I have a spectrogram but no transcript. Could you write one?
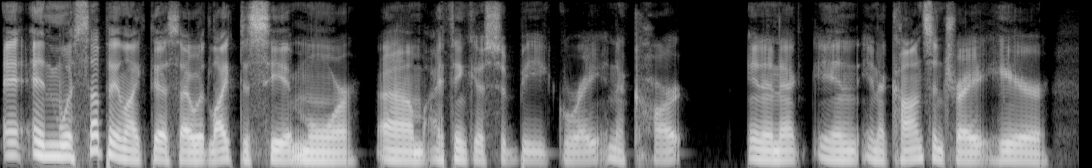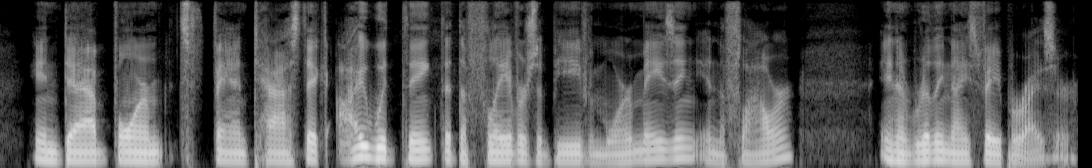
and with something like this, I would like to see it more. Um, I think this would be great in a cart, in an in in a concentrate here in dab form. It's fantastic. I would think that the flavors would be even more amazing in the flower, in a really nice vaporizer.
